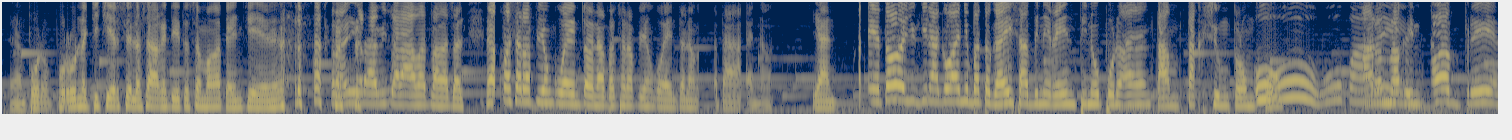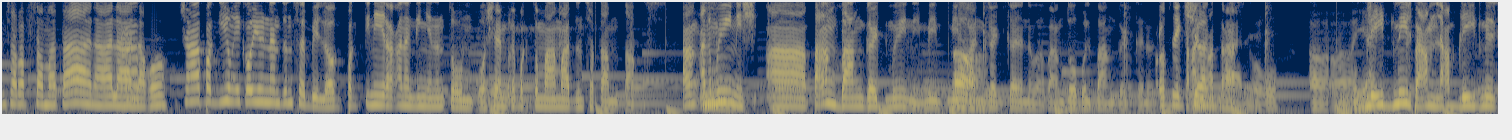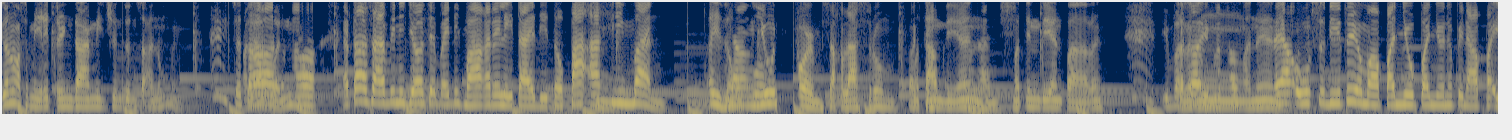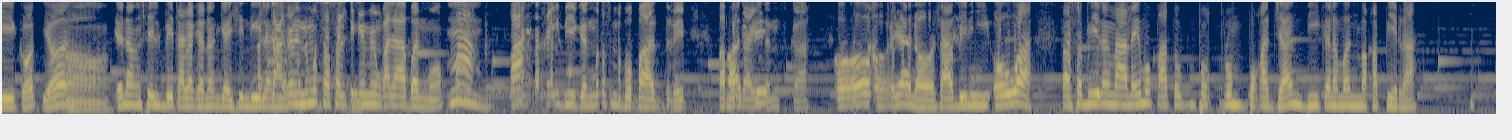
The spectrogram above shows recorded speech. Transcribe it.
Yan. Mm, okay. Yan, puro, puro nag-cheer sila sa akin dito sa mga 10k. maraming maraming salamat mga tol. Napasarap yung kwento, napasarap yung kwento ng kataan, no? Yan. Ito, yung ginagawa niyo ba to guys? Sabi ni Ren, pinupunuan ng tamtax yung trompo. Oo, oo, Para pare. makintab, pre. Ang sarap sa mata, naalala ko. Tsaka pag yung ikaw yung nandun sa bilog, pag tinira ka ng ganyan ng trumpo, syempre pag tumama dun sa tamtax, parang ano mo Mm. yun eh, ah, parang vanguard mo yun eh. May, may Oo. vanguard ka, ano ba? Parang double vanguard ka nun. Protection, Tsaka nakatras, oo. Oo, yan. blade mail, parang naka-blade mail ka no, kasi may return damage yun dun sa ano mo eh. Sa Kalaban mo. Ito, sabi ni Joseph, I think makaka-relate tayo dito. Paasiman Ay, ng po. uniform sa classroom. Matindi yan. Matindi yan, pare. Iba to, iba to. ano yan. Kaya uso dito yung mga panyo-panyo na pinapaikot. Yun. Oo. Yun ang silbi talaga nun guys. Hindi Tapos lang kaganin mo, sasaltikin mo yung kalaban mo, Mm, pak, kaibigan mo, tapos mababad trip, papaguidance ka. Oo, ayan o. Sabi ni Owa, sasabihin ng nanay mo, patumpok-trumpo ka dyan, di ka naman makapira.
